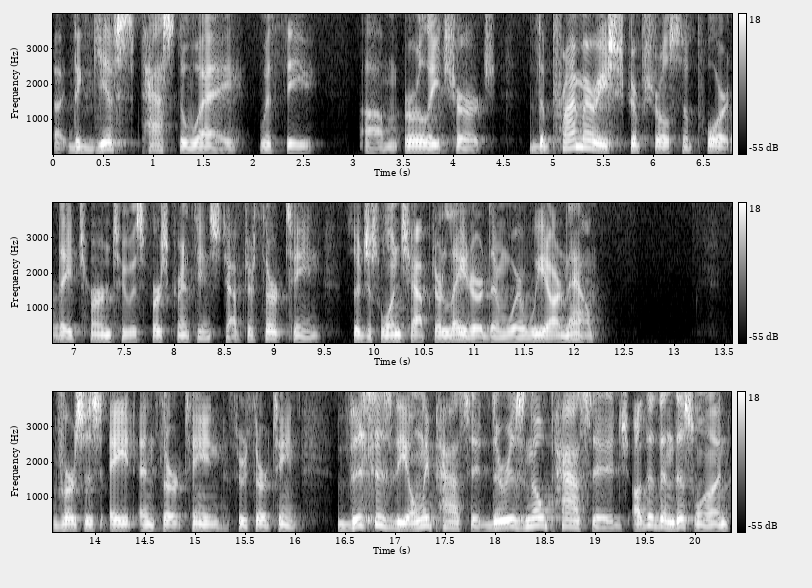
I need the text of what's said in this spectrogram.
uh, the gifts passed away with the um, early church, the primary scriptural support they turn to is 1 Corinthians chapter 13. So just one chapter later than where we are now. Verses 8 and 13 through 13. This is the only passage, there is no passage other than this one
